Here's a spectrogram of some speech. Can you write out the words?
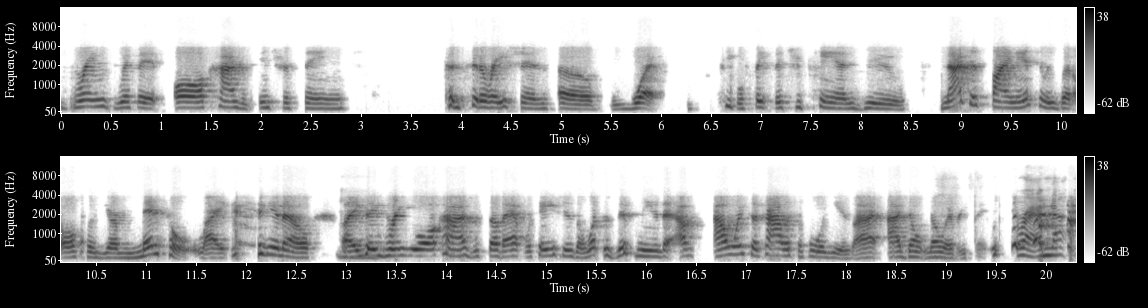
brings with it all kinds of interesting considerations of what people think that you can do not just financially, but also your mental. Like, you know, mm-hmm. like they bring you all kinds of stuff, applications, or what does this mean? That I, I went to college for four years. I, I don't know everything. right. I'm not.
